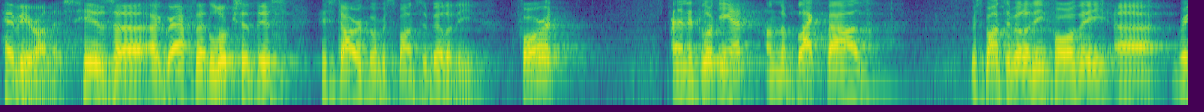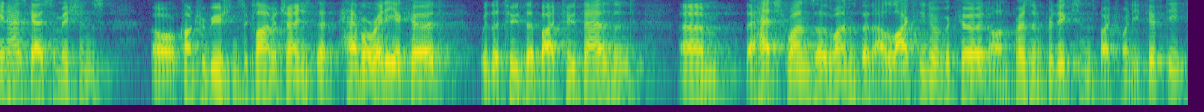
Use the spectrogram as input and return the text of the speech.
heavier on this. Here's a, a graph that looks at this historical responsibility for it. And it's looking at, on the black bars, responsibility for the uh, greenhouse gas emissions or contributions to climate change that have already occurred with a two by 2000. Um, the hatched ones are the ones that are likely to have occurred on present predictions by 2050,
